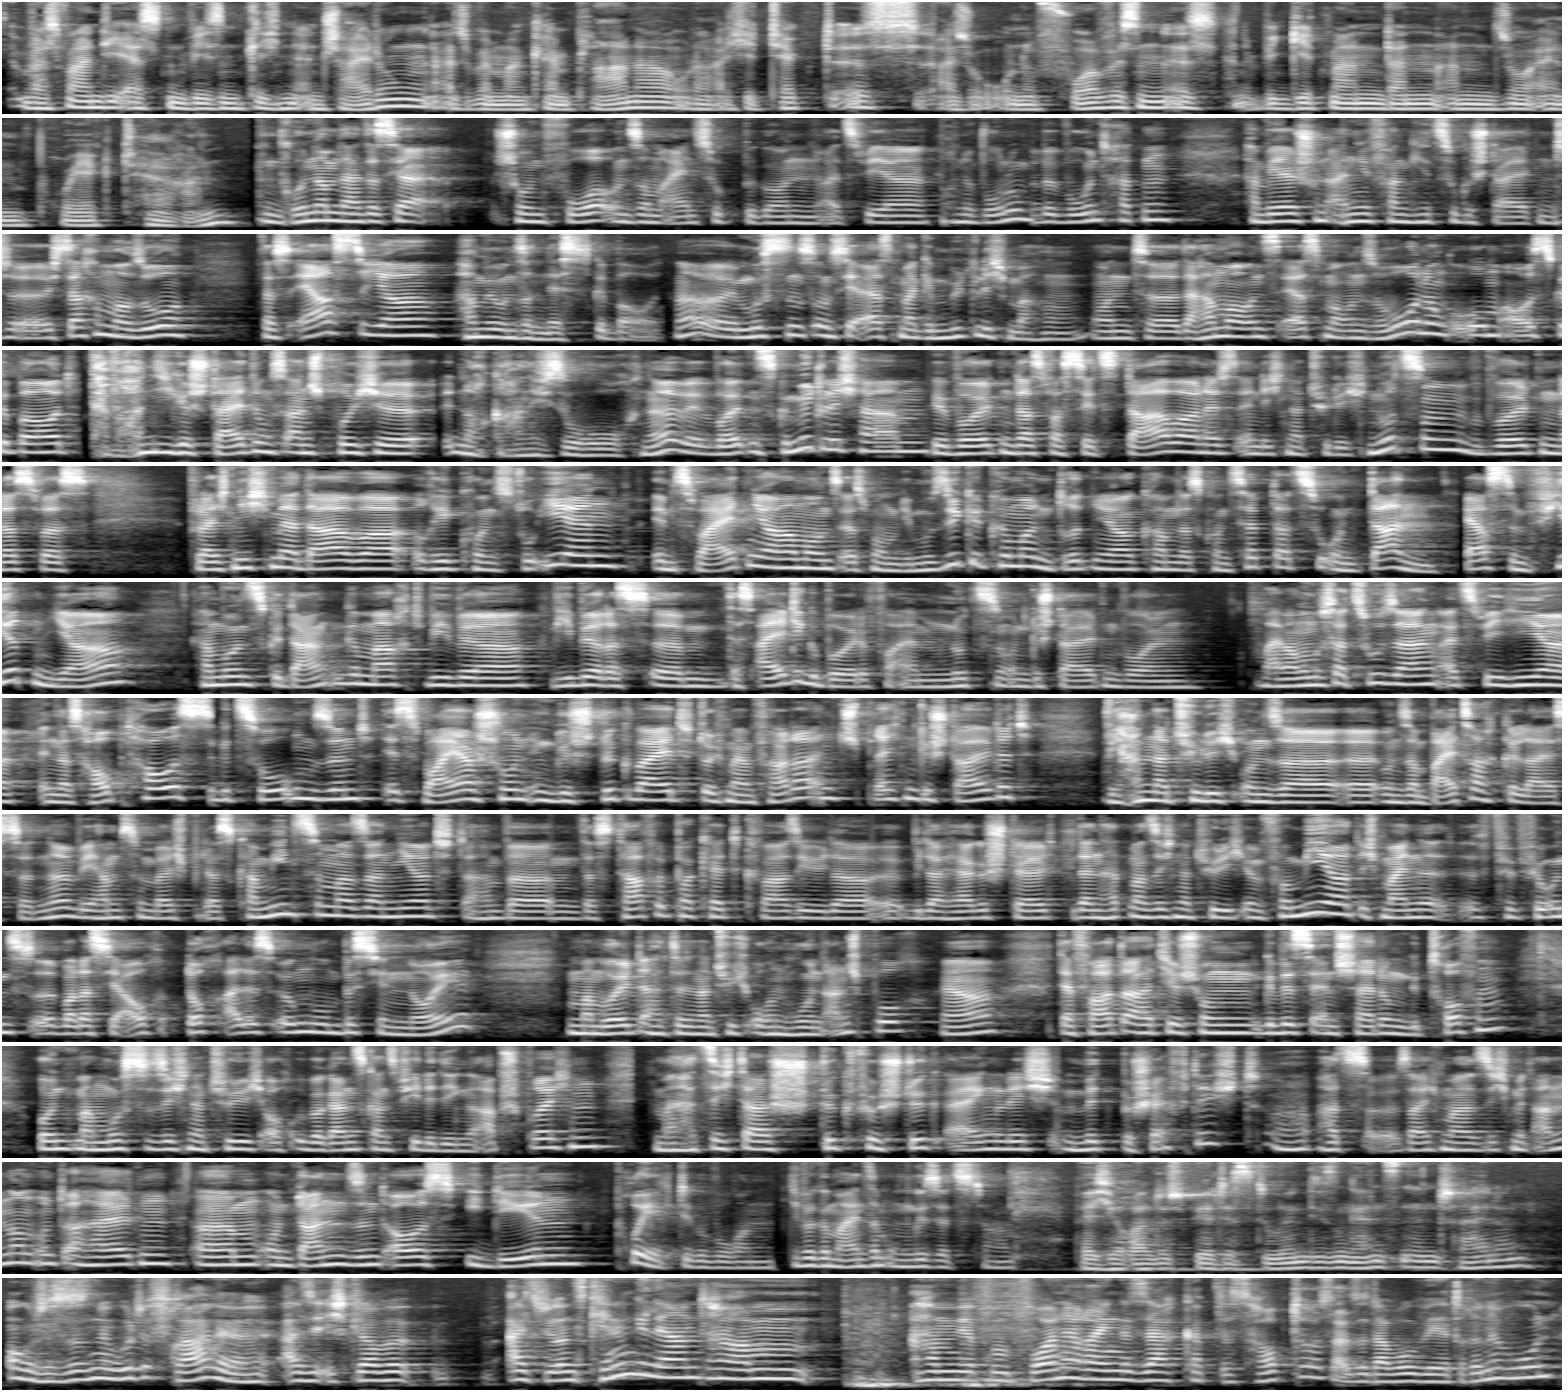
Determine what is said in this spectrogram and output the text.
Was waren die ersten wesentlichen Entscheidungen? Also wenn man kein Planer oder Architekt ist, also ohne Vorwissen ist, wie geht man dann an so ein Projekt heran? Im Grunde genommen hat das ja schon vor unserem Einzug begonnen. Als wir noch eine Wohnung bewohnt hatten, haben wir ja schon angefangen hier zu gestalten. Und, äh, ich sage mal so, das erste Jahr haben wir unser Nest gebaut. wir mussten es uns ja erstmal gemütlich machen. Und äh, da haben wir uns erstmal unsere Wohnung oben ausgebaut. Da waren die Gestaltungsansprüche noch gar nicht so hoch. Ne? Wir wollten es gemütlich haben. Wir wollten das, was jetzt da war, letztendlich natürlich nutzen. Wir wollten das, was vielleicht nicht mehr da war, rekonstruieren. Im zweiten Jahr haben wir uns erstmal um die Musik gekümmert, im dritten Jahr kam das Konzept dazu und dann, erst im vierten Jahr, haben wir uns Gedanken gemacht, wie wir, wie wir das, ähm, das alte Gebäude vor allem nutzen und gestalten wollen. Weil man muss dazu sagen, als wir hier in das Haupthaus gezogen sind, es war ja schon ein Stück weit durch meinen Vater entsprechend gestaltet. Wir haben natürlich unser, äh, unseren Beitrag geleistet. Ne? Wir haben zum Beispiel das Kaminzimmer saniert, da haben wir das Tafelparkett quasi wieder, äh, wieder hergestellt. Dann hat man sich natürlich informiert. Ich meine, für, für uns war das ja auch doch alles irgendwo ein bisschen neu. Und man wollte, hatte natürlich auch einen hohen Anspruch. Ja. Der Vater hat hier schon gewisse Entscheidungen getroffen und man musste sich natürlich auch über ganz, ganz viele Dinge absprechen. Man hat sich da Stück für Stück eigentlich mit beschäftigt, hat, sag ich mal, sich mit anderen unterhalten ähm, und dann sind aus Ideen Projekte geworden, die wir gemeinsam umgesetzt haben. Welche Rolle spieltest du in diesen ganzen Entscheidungen? Oh, das ist eine gute Frage. Also ich glaube, als wir uns kennengelernt haben, haben wir von vornherein gesagt gehabt, das Haupthaus, also da, wo wir drinnen wohnen,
